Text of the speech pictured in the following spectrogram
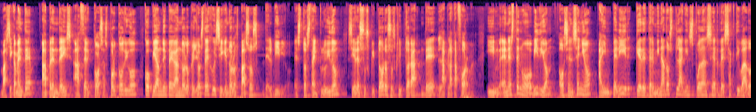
básicamente aprendéis a hacer cosas por código, copiando y pegando lo que yo os dejo y siguiendo los pasos del vídeo. Esto está incluido si eres suscriptor o suscriptora de la plataforma. Y en este nuevo vídeo os enseño a impedir que determinados plugins puedan ser desactivados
